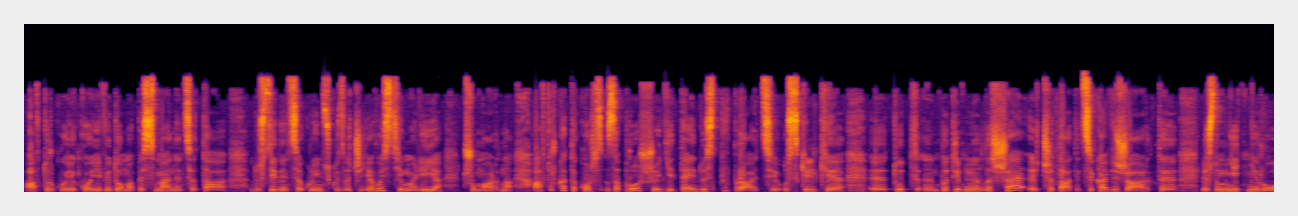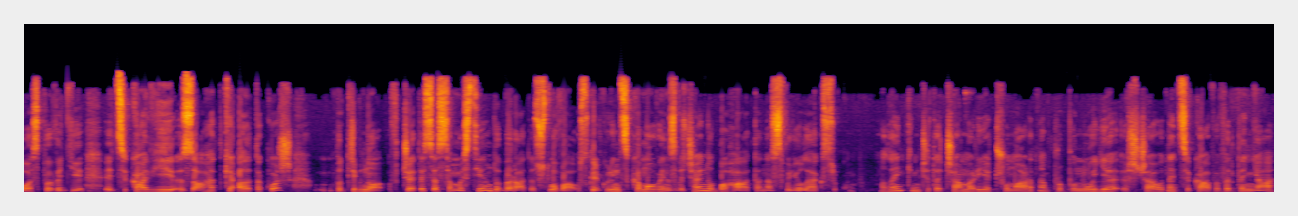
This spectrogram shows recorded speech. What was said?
авторкою якої відома письменниця та дослідниця української звичаєвості Марія Чумарна. Авторка також запрошує дітей до співпраці, оскільки е, тут е, потрібно не лише е, читати цікаві жарти, різноманітні розповіді, цікаві загадки, але також потрібно вчитися самостійно добирати слова, оскільки українська мова надзвичайно багата на свою лексику. Маленьким читачам Марія Чумарна пропонує ще одне цікаве видання.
